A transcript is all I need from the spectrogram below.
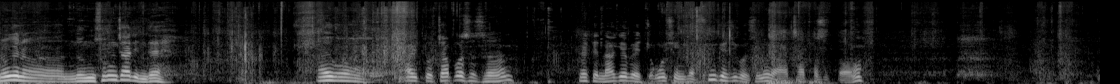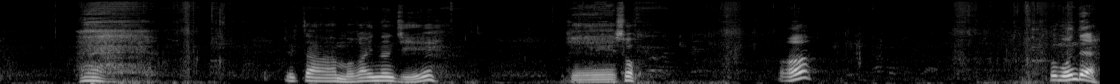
여기는 능송자리인데 아이고 아직도 잡버섯은 이렇게 낙엽에 조금씩 이제 숨겨지고 있습니다. 잡버섯도 일단 뭐가 있는지 계속. 어? 그거 뭔데?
